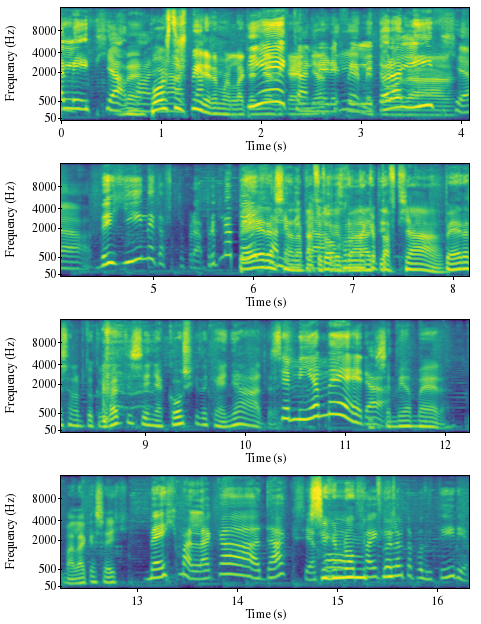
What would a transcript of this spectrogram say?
Αλήθεια, Ναι. μαλάκα. Πώς τους πήρε ρε μαλάκα Τι 9-19, έκανε, ρε τι φίλε, λέμε τώρα αλήθεια. Δεν γίνεται αυτό το πράγμα. Πρέπει να Πέρασαν πέθανε από μετά. το Ταυτόχρονα και κρεβάτι. από τα αυτιά. Πέρασαν από το κρεβάτι σε 919 άντρες. Σε μία μέρα. Σε μία μέρα. Μαλάκας έχει. Με έχει μαλάκα, εντάξει. Έχω Συγγνώμη, φάει τι- κόλλα από τα αποδητήρια.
